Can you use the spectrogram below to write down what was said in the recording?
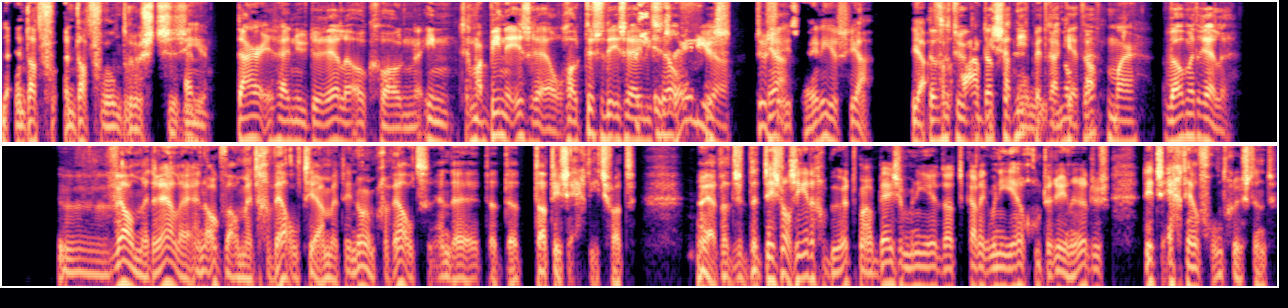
En dat, en dat verontrust ze zeer. En daar zijn nu de rellen ook gewoon in, zeg maar binnen Israël. Gewoon tussen de Israëli's zelf. Ja. Tussen ja. Israëliërs, ja. ja. Dat, is natuurlijk, dat gaat niet met raketten, maar wel met rellen wel met rellen en ook wel met geweld. Ja, met enorm geweld. En de, dat, dat, dat is echt iets wat. Nou ja, dat is, dat is wel eens eerder gebeurd, maar op deze manier, dat kan ik me niet heel goed herinneren. Dus dit is echt heel verontrustend.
